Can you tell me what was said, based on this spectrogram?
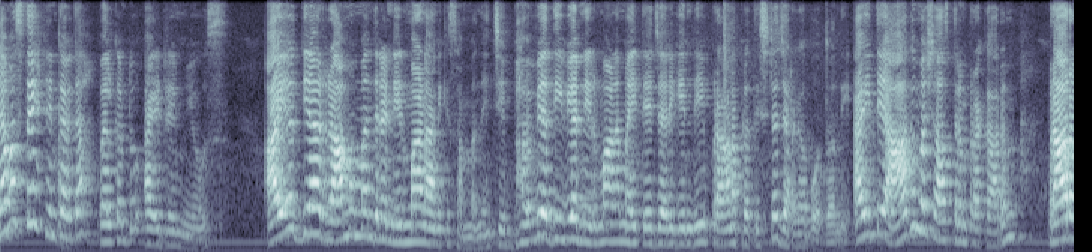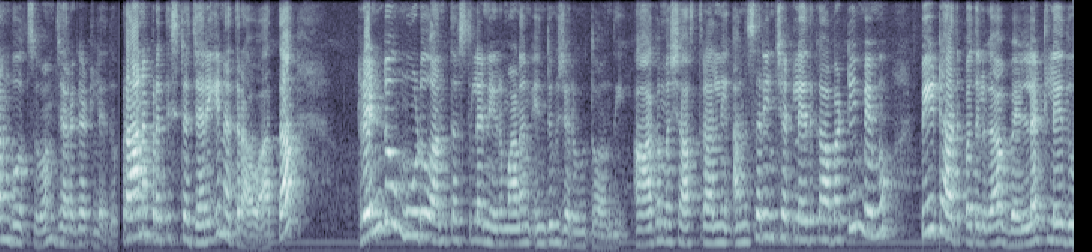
నమస్తే నేను Kavitha. Welcome to iDream news Ayodhya Rama మందిర నిర్మాణానికి సంబంధించి భవ్య దివ్య నిర్మాణం అయితే జరిగింది ప్రాణప్రతిష్ఠ జరగబోతోంది. అయితే ఆగమ శాస్త్రం ప్రకారం ప్రారంభోత్సవం జరగట్లేదు. ప్రాణప్రతిష్ఠ జరిగిన తర్వాత రెండు మూడు అంతస్తుల నిర్మాణం ఎందుకు జరుగుతోంది? ఆగమ శాస్త్రాల్ని అనుసరించట్లేదు కాబట్టి మేము పీఠాధిపతులుగా వెళ్ళట్లేదు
